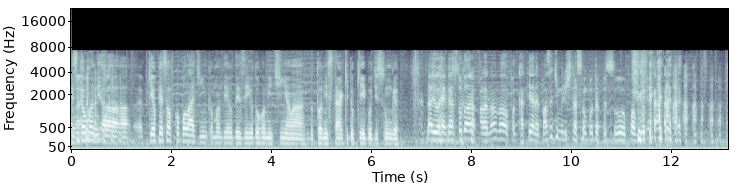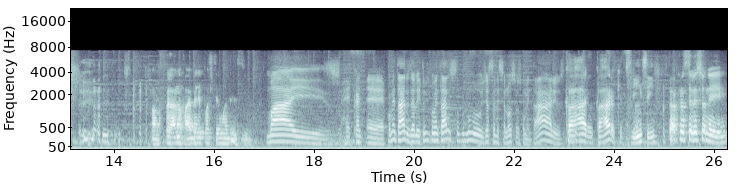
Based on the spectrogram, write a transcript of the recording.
Isso lá- que eu mandei, é porque o pessoal ficou boladinho que eu mandei o desenho do Romitinha lá, do Tony Stark do Cable de sunga. Não, e o reverso toda hora fala: Não, não, Catena, passa a administração pra outra pessoa, por favor. Ó, fui lá no Viber e postei um adesivo. Mas. é, comentários, né? Leitura de comentários, todo mundo já selecionou seus comentários? claro, claro que. Sim, sim. Pior que eu selecionei, hein?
